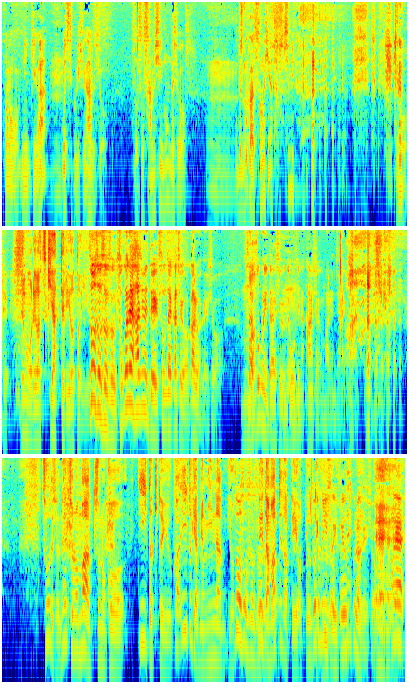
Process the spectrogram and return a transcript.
この人気が落ちてくる日があるでしょ、そうそう寂しいもんでしょ。で僕はその日が楽しみ。だって。でも俺は付き合ってるよという。そうそうそうそう。そこで初めて存在価値が分かるわけでしょ、まあ、そしたら僕に対するね、大きな感謝が生まれるんじゃないかな そうですよね。そのまあそのこういい時というかいい時はみんなよそうそうそうそう黙ってたってよってどうでもいい人がいっぱい寄ってくるわけでしょ、えー、これ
